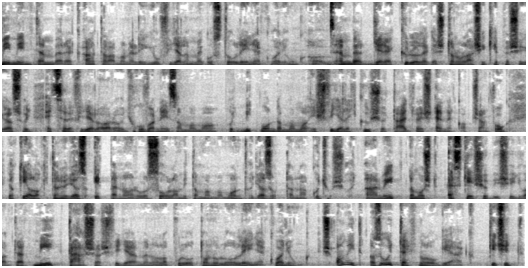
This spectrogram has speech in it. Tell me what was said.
mi, mint emberek általában elég jó figyelem megosztó lények vagyunk. Az ember gyerek különleges tanulási képessége az, hogy egyszerre figyel arra, hogy hova néz a mama, hogy mit mond a mama, és figyel egy külső tárgyra, és ennek kapcsán fogja kialakítani, hogy az éppen arról szól, amit a mama mond, hogy az ott a kutyus, vagy bármi. Na most ez később is így van, tehát mi társas figyelmen alapuló tanuló lények vagyunk. És amit az új technológiák kicsit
